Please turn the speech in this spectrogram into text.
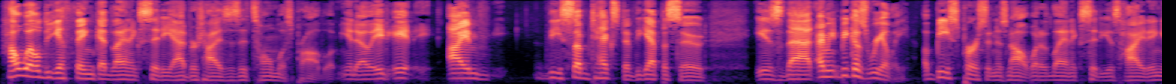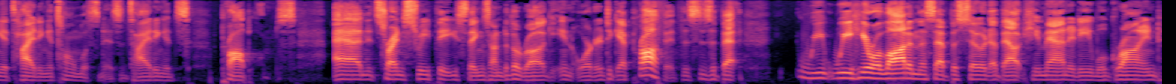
How well do you think Atlantic City advertises its homeless problem? You know, it it I'm the subtext of the episode is that I mean because really a beast person is not what Atlantic City is hiding. It's hiding its homelessness. It's hiding its problems. And it's trying to sweep these things under the rug in order to get profit. This is a bet we we hear a lot in this episode about humanity will grind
